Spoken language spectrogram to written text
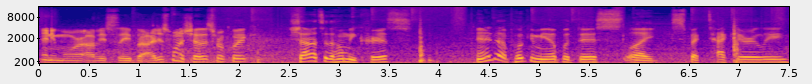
anymore, obviously, but I just want to show this real quick. Shout out to the homie Chris. Ended up hooking me up with this like spectacularly,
